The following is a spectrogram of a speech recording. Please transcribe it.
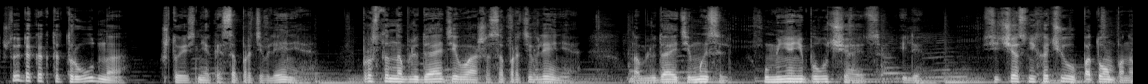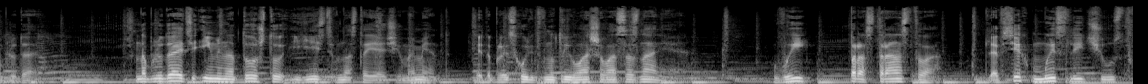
что это как-то трудно, что есть некое сопротивление, просто наблюдайте ваше сопротивление, наблюдайте мысль «у меня не получается» или «сейчас не хочу, потом понаблюдаю». Наблюдайте именно то, что есть в настоящий момент. Это происходит внутри вашего осознания. Вы – пространство для всех мыслей, чувств,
